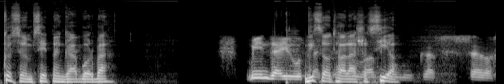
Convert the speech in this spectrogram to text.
Köszönöm szépen, Gábor Bá. Minden jót. Viszont hallásra, szia! munkát. Szevasz.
